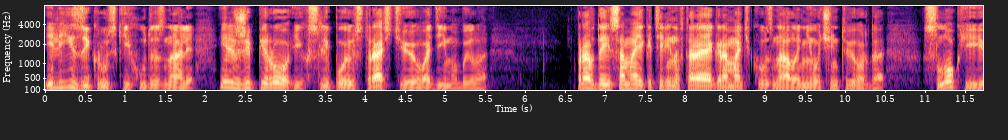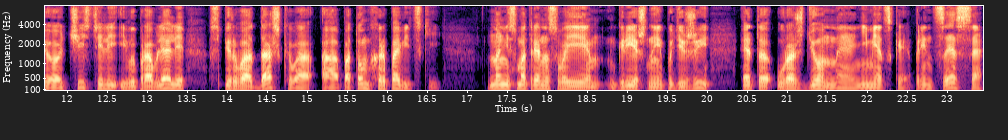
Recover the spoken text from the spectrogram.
или язык русский худо знали, или же перо их слепою страстью Вадима было. Правда, и сама Екатерина II грамматику узнала не очень твердо. Слог ее чистили и выправляли сперва Дашкова, а потом Харповицкий. Но, несмотря на свои грешные падежи, эта урожденная немецкая принцесса,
